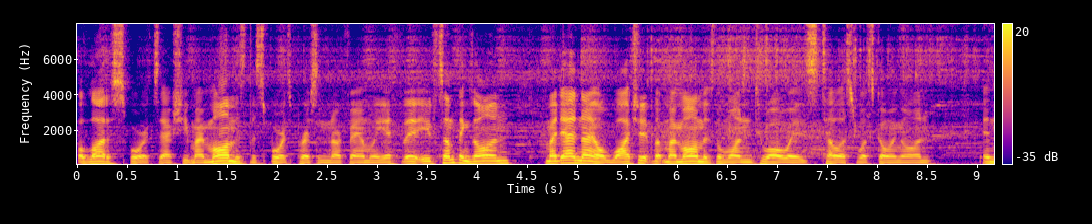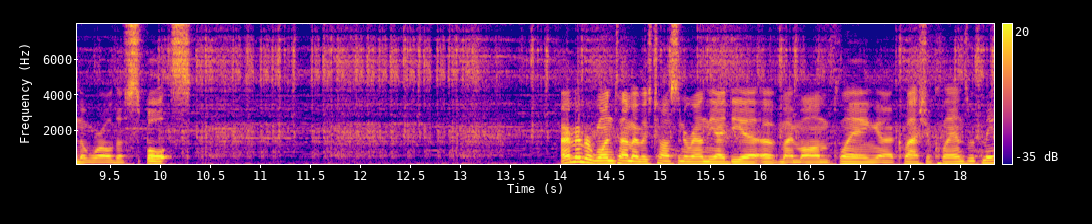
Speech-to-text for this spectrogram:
a lot of sports, actually. My mom is the sports person in our family. If, if something's on, my dad and I will watch it, but my mom is the one to always tell us what's going on in the world of sports. I remember one time I was tossing around the idea of my mom playing uh, Clash of Clans with me.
